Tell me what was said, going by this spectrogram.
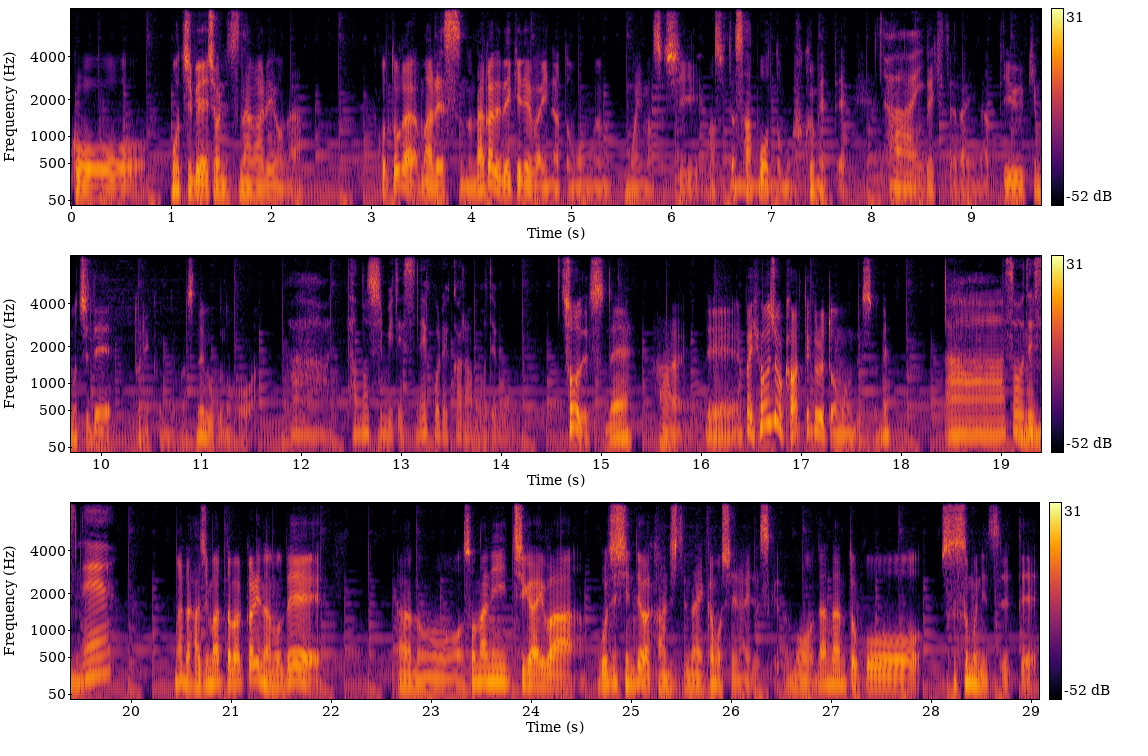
こうモチベーションにつながるようなことが、まあ、レッスンの中でできればいいなとも思いますし、まあ、そういったサポートも含めて、あはい。のできたらいいなっていう気持ちで取り組んでますね僕の方は。ああ、楽しみですね、これからもでも。そうですね、はい、でやっぱり表情変わってくると思うんですよね。ああ、そうですね。まだ始まったばっかりなのであのそんなに違いはご自身では感じてないかもしれないですけどもだんだんとこう進むにつれて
